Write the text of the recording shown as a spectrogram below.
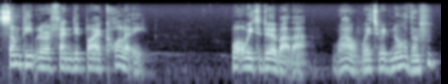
Some people are offended by equality. What are we to do about that? Well, we're to ignore them.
